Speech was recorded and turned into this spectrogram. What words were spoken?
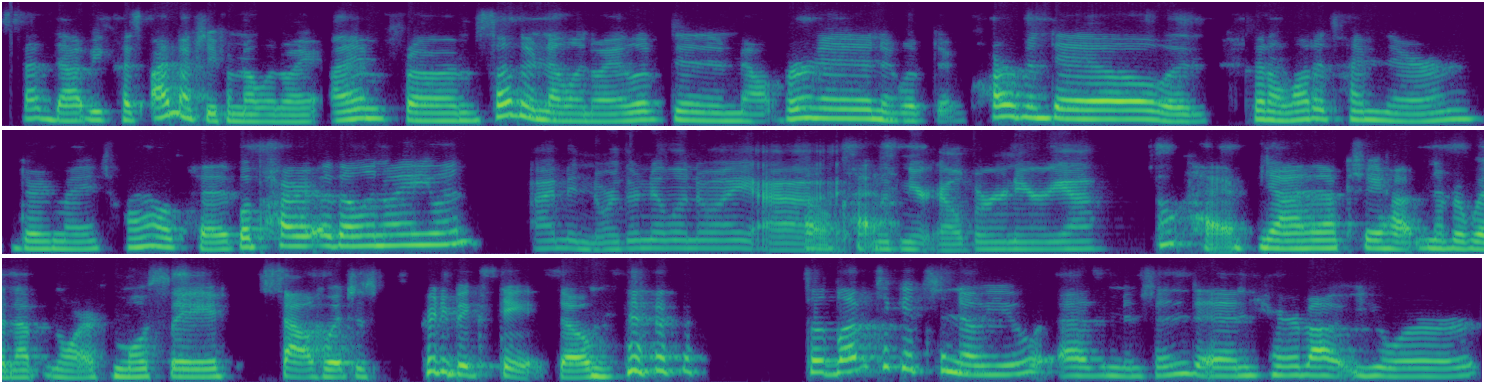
said that because I'm actually from Illinois. I'm from Southern Illinois. I lived in Mount Vernon. I lived in Carbondale and spent a lot of time there during my childhood. What part of Illinois are you in? I'm in Northern Illinois. Uh, okay. I live near Elburn area. Okay. Yeah, I actually have never went up north, mostly south, which is pretty big state. So, so I'd love to get to know you, as mentioned, and hear about your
